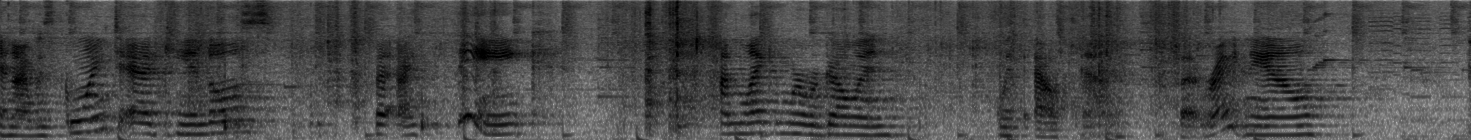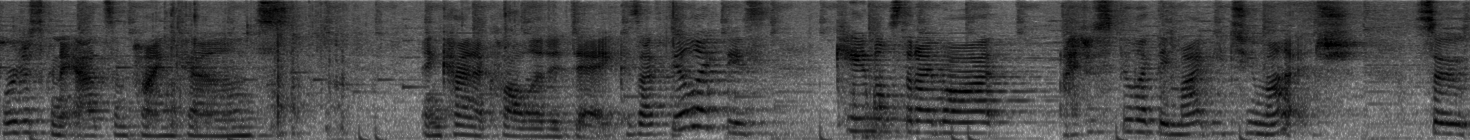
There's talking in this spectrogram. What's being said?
And I was going to add candles, but I think I'm liking where we're going without them. But right now, we're just gonna add some pine cones and kind of call it a day. Cause I feel like these candles that I bought, I just feel like they might be too much. So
